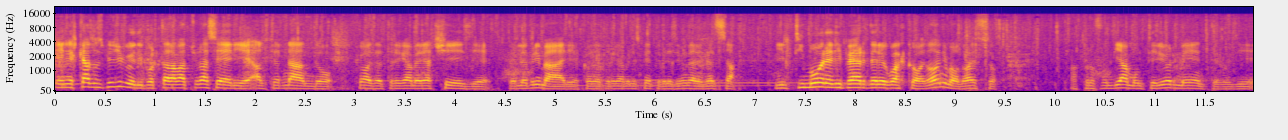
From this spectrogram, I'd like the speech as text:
E nel caso specifico di portare avanti una serie alternando cose a telecamere accese per le primarie e cose a telecamere spente per le secondarie senza il timore di perdere qualcosa. Ad ogni modo adesso approfondiamo ulteriormente così.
